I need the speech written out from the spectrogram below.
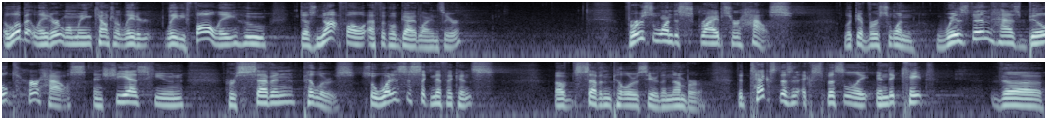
a little bit later when we encounter later Lady Folly, who does not follow ethical guidelines here. Verse 1 describes her house. Look at verse 1. Wisdom has built her house, and she has hewn her seven pillars. So, what is the significance of seven pillars here, the number? The text doesn't explicitly indicate the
